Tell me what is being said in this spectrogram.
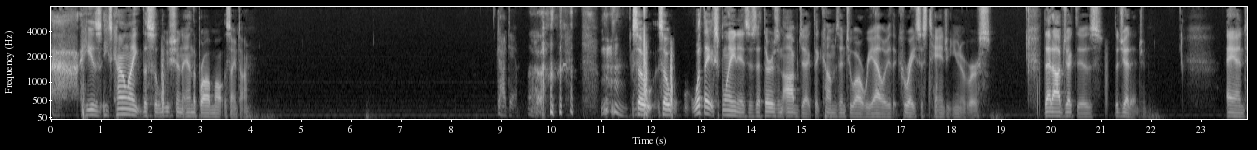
ah, he is he's kind of like the solution and the problem all at the same time. Goddamn. So so what they explain is is that there is an object that comes into our reality that creates this tangent universe. That object is the jet engine. And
